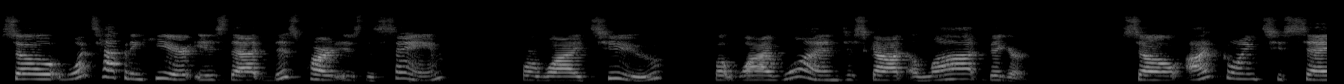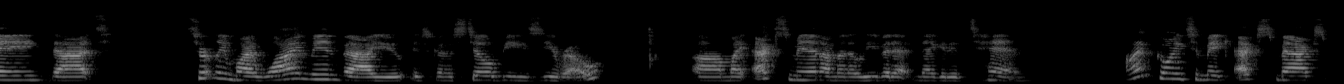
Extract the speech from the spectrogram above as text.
So what's happening here is that this part is the same for y2, but y1 just got a lot bigger. So I'm going to say that certainly my y min value is going to still be 0. Uh, my x min, I'm going to leave it at negative 10. I'm going to make x max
